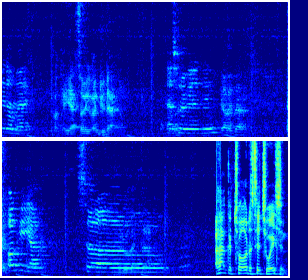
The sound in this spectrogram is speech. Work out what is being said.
It don't matter. Okay, yeah, so we're gonna do that. That's what we're gonna do. Yeah, like that. Okay, yeah. So. I have control of the situation.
